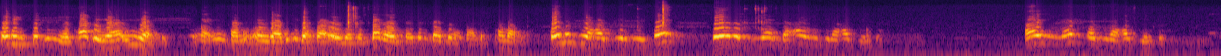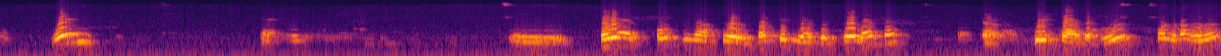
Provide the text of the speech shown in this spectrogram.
Öyle işte bilmiyor. Tabii ya iyi yapmış. Yani insanın evladı bir defa evlenir. Ben olsaydım ben de yapardım. Tamam. Öyle bir hak girdiyse doğru diyen de aynı günaha girdi. Aynen o günaha girdi. Ve e, eğer o günahı başka bir yerde söylerse bir sadehu o zaman onu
